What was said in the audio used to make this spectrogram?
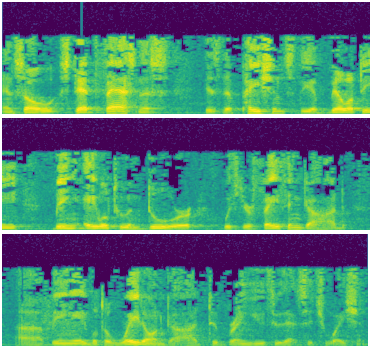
And so steadfastness is the patience, the ability, being able to endure with your faith in God, uh, being able to wait on God to bring you through that situation.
